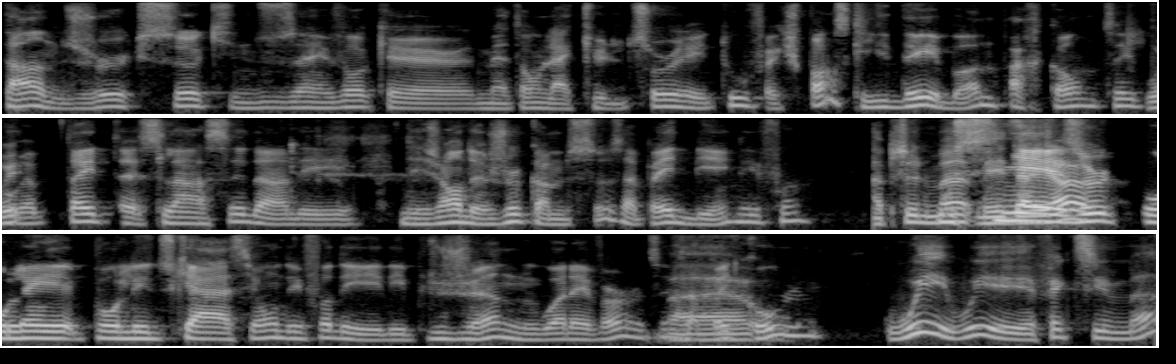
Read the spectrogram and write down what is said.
tant de jeux que ça qui nous invoquent, euh, mettons, la culture et tout. Fait que je pense que l'idée est bonne, par contre. Il pourrait peut-être euh, se lancer dans des, des, genres de jeux comme ça. Ça peut être bien, des fois. Absolument. Ou mais pour l'éducation, pour des fois, des, des, plus jeunes ou whatever. ça peut être ben, cool. Oui, oui, effectivement.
